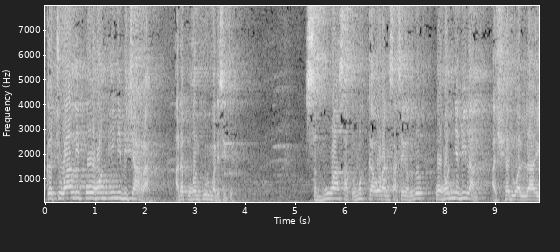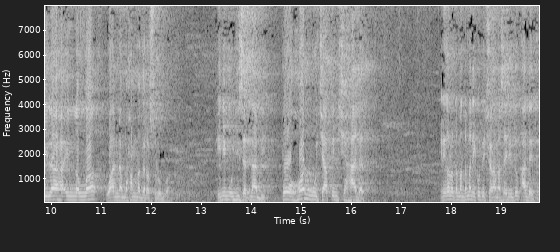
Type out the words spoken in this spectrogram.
kecuali pohon ini bicara. Ada pohon kurma di situ. Semua satu Mekah orang saksikan itu pohonnya bilang asyhadu an la ilaha illallah wa anna Muhammad Rasulullah. Ini mujizat Nabi. Pohon ngucapin syahadat. Ini kalau teman-teman ikuti ceramah saya di YouTube ada itu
